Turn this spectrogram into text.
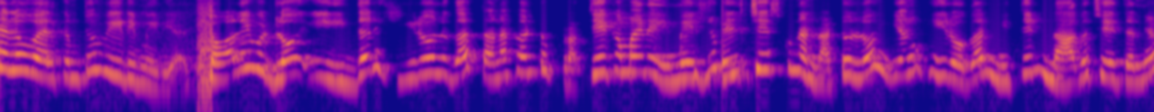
hello వెల్కమ్ టు వీడి మీడియా. టాలీవుడ్లో ఈ ఇద్దరు హీరోలుగా తనకంటూ ప్రత్యేకమైన ఇమేజ్ను బిల్డ్ చేసుకున్న నటుల్లో యంగ్ హీరోగా నితిన్ నాగ చైతన్య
